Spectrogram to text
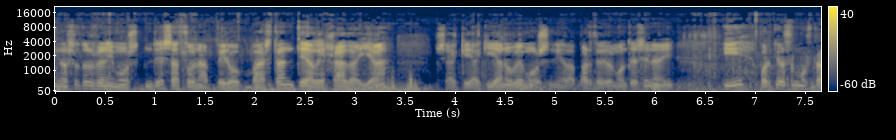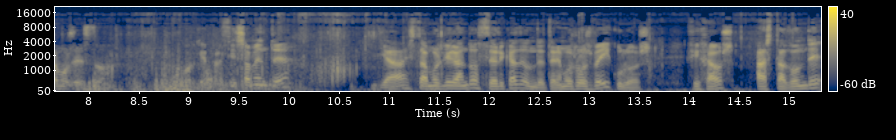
Nosotros venimos de esa zona, pero bastante alejada ya, o sea que aquí ya no vemos ni la parte del monte Sinaí. ¿Y por qué os mostramos esto? Porque precisamente ya estamos llegando cerca de donde tenemos los vehículos. Fijaos hasta dónde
